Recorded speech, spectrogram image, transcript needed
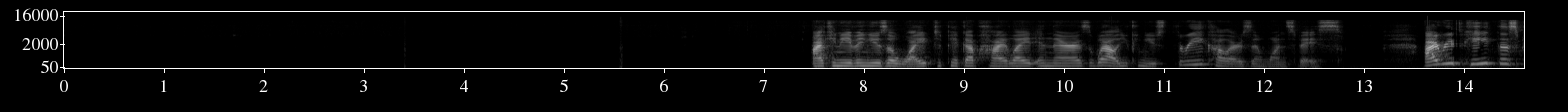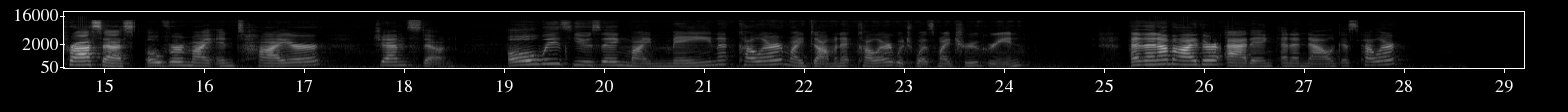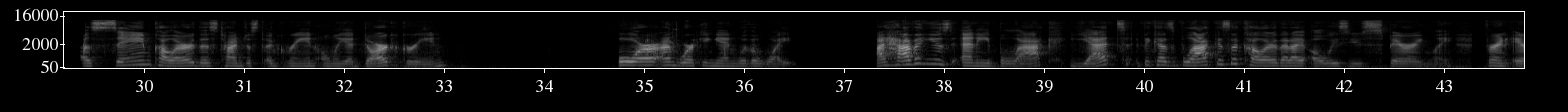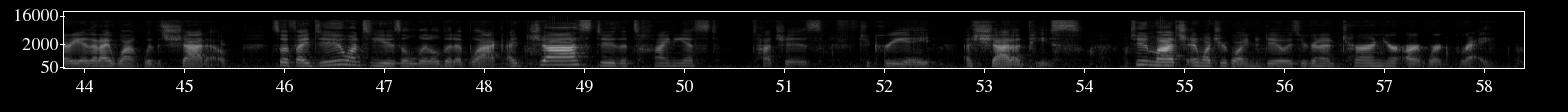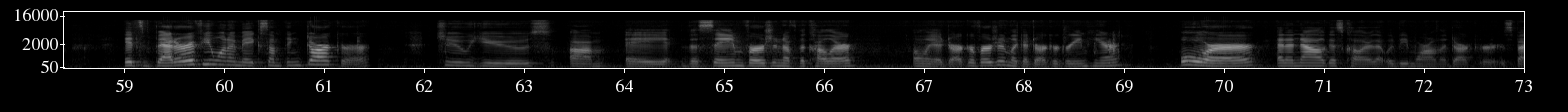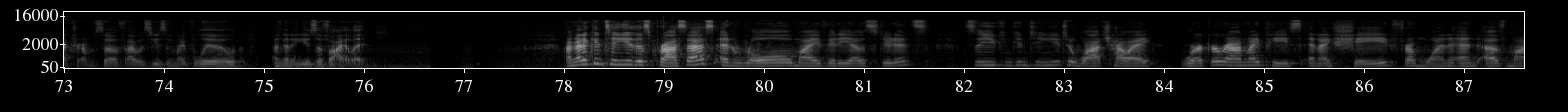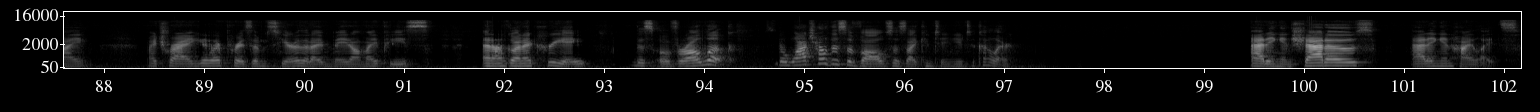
I can even use a white to pick up highlight in there as well. You can use three colors in one space. I repeat this process over my entire gemstone always using my main color, my dominant color, which was my true green. And then I'm either adding an analogous color, a same color, this time just a green, only a dark green, or I'm working in with a white. I haven't used any black yet because black is a color that I always use sparingly for an area that I want with shadow. So if I do want to use a little bit of black, I just do the tiniest touches to create a shadowed piece. Too much and what you're going to do is you're going to turn your artwork gray. It's better if you want to make something darker to use um, a the same version of the color, only a darker version, like a darker green here, or an analogous color that would be more on the darker spectrum. So if I was using my blue I'm going to use a violet. I'm going to continue this process and roll my video students so you can continue to watch how I work around my piece and I shade from one end of my, my triangular prisms here that I've made on my piece. And I'm going to create this overall look. So watch how this evolves as I continue to color. Adding in shadows, adding in highlights.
